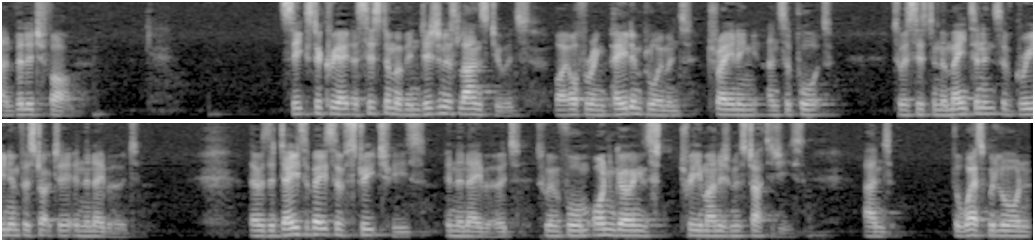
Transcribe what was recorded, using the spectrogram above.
and Village Farm seeks to create a system of indigenous land stewards by offering paid employment, training, and support to assist in the maintenance of green infrastructure in the neighborhood. There is a database of street trees in the neighborhood to inform ongoing tree management strategies. And the West Woodlawn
